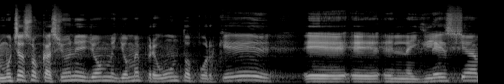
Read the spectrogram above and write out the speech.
muchas ocasiones yo me, yo me pregunto por qué eh, eh, en la iglesia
